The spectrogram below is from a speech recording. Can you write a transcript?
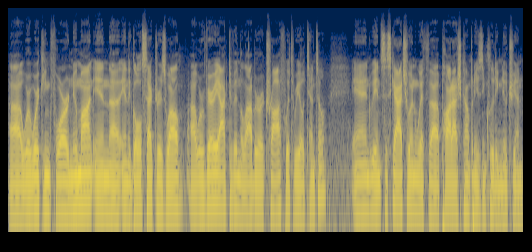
Uh, we're working for Newmont in, uh, in the gold sector as well. Uh, we're very active in the Labrador Trough with Rio Tinto and in Saskatchewan with uh, potash companies, including Nutrien.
